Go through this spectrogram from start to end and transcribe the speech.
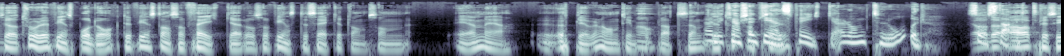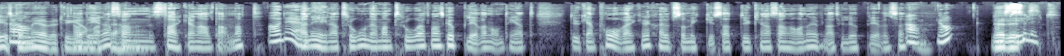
Så jag tror det finns både och. Det finns de som fejkar och så finns det säkert de som är med, upplever någonting Ja. på platsen. Det Eller tror- kanske inte ens fejkar, de tror så ja, starkt. Ja, precis. De Ja. är Ja, övertygade det är om att det nästan starkare än allt annat. Ja, det är Den det. egna tron, när man tror att man ska uppleva någonting, att du kan påverka dig själv så mycket så att du kan nästan ha en övernaturlig upplevelse. Ja, Nu är det, absolut.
